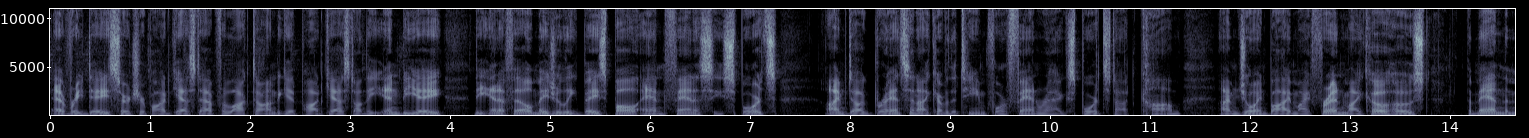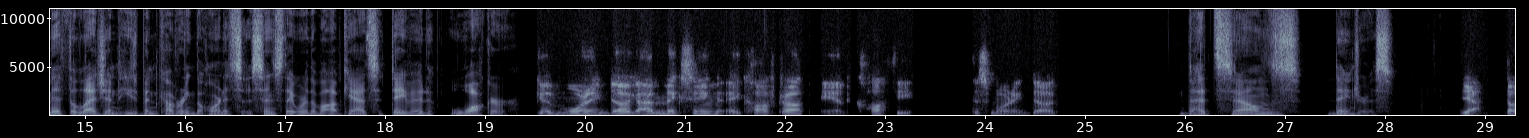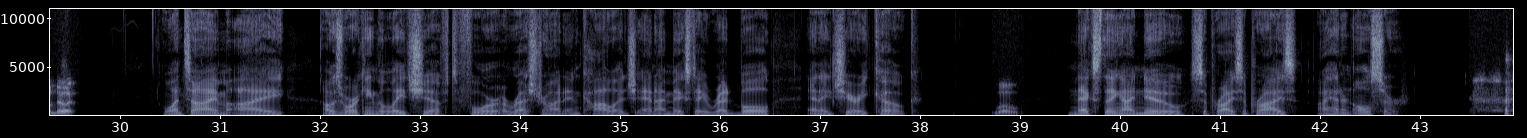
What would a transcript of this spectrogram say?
every day. Search your podcast app for Locked On to get podcast on the NBA, the NFL, Major League Baseball, and fantasy sports. I'm Doug Branson. I cover the team for fanragsports.com. I'm joined by my friend, my co host, the man, the myth, the legend. He's been covering the Hornets since they were the Bobcats, David Walker. Good morning, Doug. I'm mixing a cough drop and coffee this morning, Doug. That sounds dangerous. Yeah, don't do it. One time I I was working the late shift for a restaurant in college and I mixed a Red Bull and a cherry coke. Whoa. Next thing I knew, surprise surprise, I had an ulcer.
